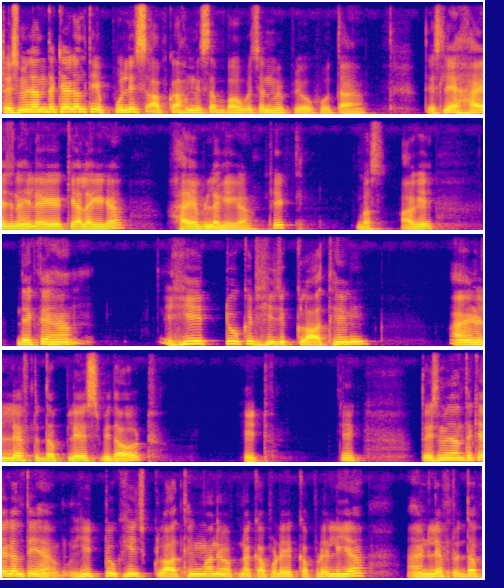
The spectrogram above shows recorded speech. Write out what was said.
तो इसमें जानते क्या गलती है? पुलिस आपका हमेशा बहुवचन में प्रयोग होता है। तो इसलिए हैज़ नहीं लगेगा, क्या लगेगा? हैब लगेगा, ठीक? बस, आगे देखते हैं। He took his clothing and left the place without it ठीक? तो इसमें जानते क्या गलती है? ही टुक हिज क्लॉथिंग माने अपना कपड़े कपड़े लिया and left the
